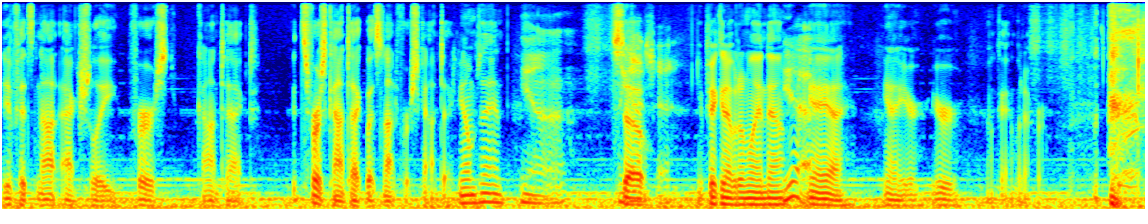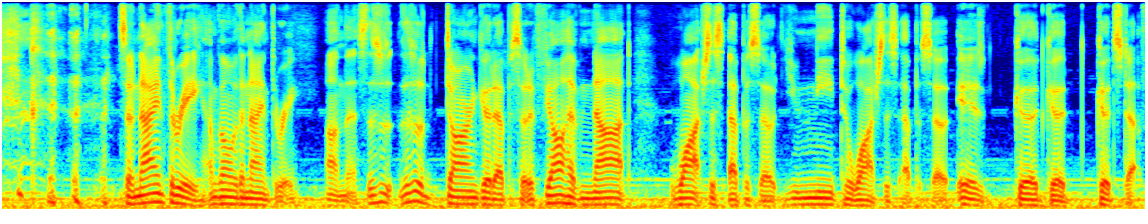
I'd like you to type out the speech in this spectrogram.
if- it's not actually first contact. It's first contact, but it's not first contact. You know what I'm saying? Yeah. So gotcha. you picking up what I'm laying down? Yeah. Yeah, yeah, yeah. You're you're okay. Whatever. so nine three. I'm going with a nine three on this. This is this is a darn good episode. If y'all have not watched this episode, you need to watch this episode. It is good, good, good stuff.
